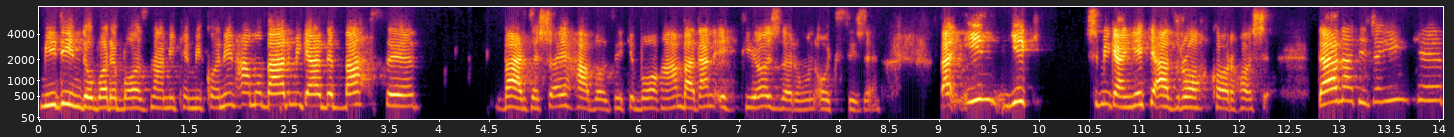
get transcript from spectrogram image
میدین دوباره بازنمی که می‌کنین همون برمیگرده بحث ورزش های حوازی که واقعا بدن احتیاج داره اون اکسیژن. و این یک چی میگن یکی از راهکارهاشه در نتیجه این که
